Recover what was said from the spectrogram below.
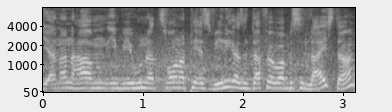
Die anderen haben irgendwie 100, 200 PS weniger, sind dafür aber ein bisschen leichter.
